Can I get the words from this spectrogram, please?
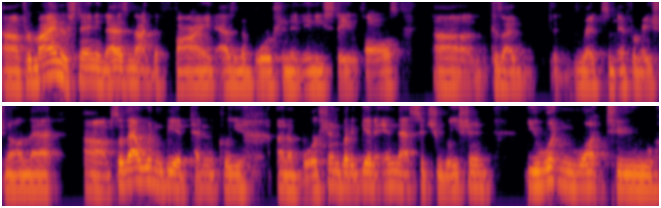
Um, from my understanding, that is not defined as an abortion in any state laws because um, I read some information on that. Um, so that wouldn't be a technically an abortion. But again, in that situation, you wouldn't want to,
